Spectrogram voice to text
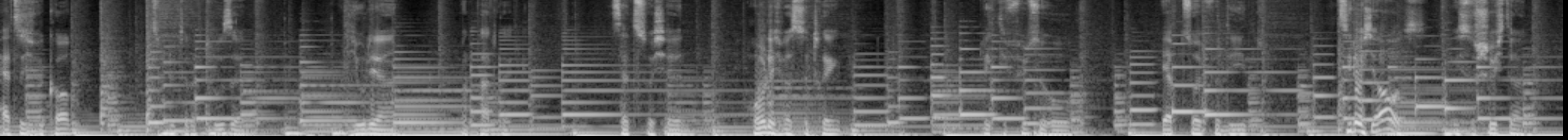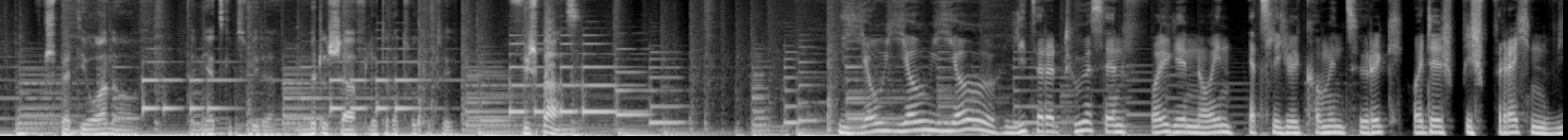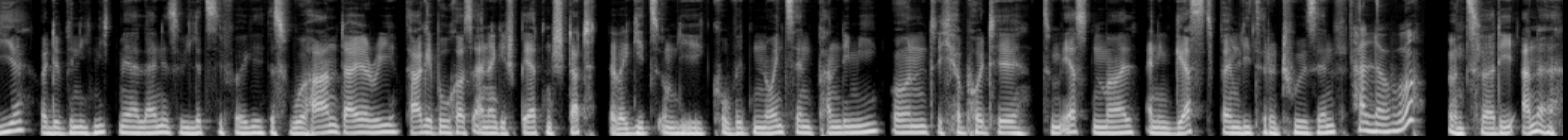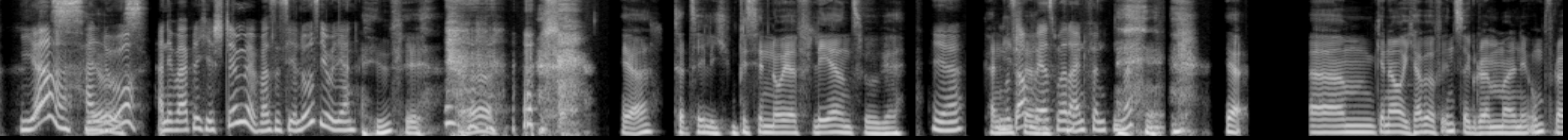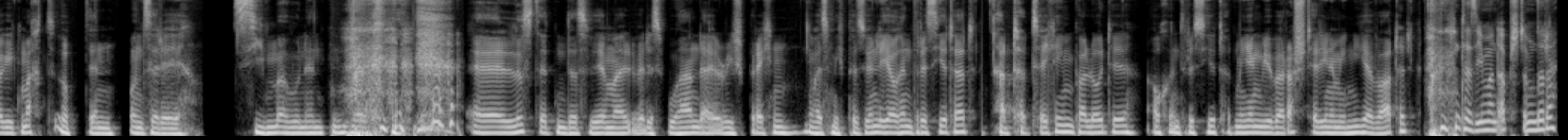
Herzlich willkommen zu Literaturse Julia und Patrick. Setzt euch hin, holt euch was zu trinken, legt die Füße hoch. Ihr habt's euch verdient. Zieht euch aus, nicht so schüchtern und sperrt die Ohren auf, denn jetzt gibt's wieder mittelscharfe Literaturkritik. Viel Spaß! Yo, yo, yo, Literatursenf Folge 9. Herzlich willkommen zurück. Heute besprechen wir, heute bin ich nicht mehr alleine, so wie letzte Folge, das Wuhan Diary, Tagebuch aus einer gesperrten Stadt. Dabei geht's um die Covid-19-Pandemie. Und ich habe heute zum ersten Mal einen Gast beim Literatursenf. Hallo. Und zwar die Anna. Ja, Servus. hallo. Eine weibliche Stimme. Was ist hier los, Julian? Hilfe. Ah. ja, tatsächlich. Ein bisschen neuer Flair und so, gell? Ja. Kann Muss auch erstmal reinfinden, ne? ja. Ähm, genau, ich habe auf Instagram mal eine Umfrage gemacht, ob denn unsere sieben Abonnenten äh, Lust hätten, dass wir mal über das Wuhan Diary sprechen, was mich persönlich auch interessiert hat. Hat tatsächlich ein paar Leute auch interessiert, hat mich irgendwie überrascht, hätte ich nämlich nie erwartet. Dass jemand abstimmt, oder?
